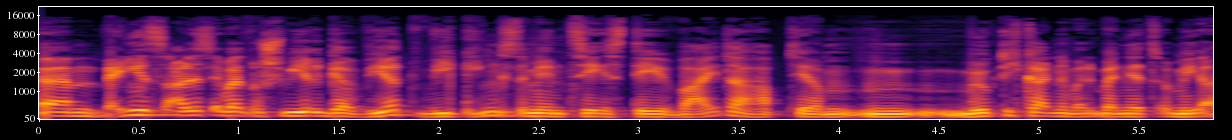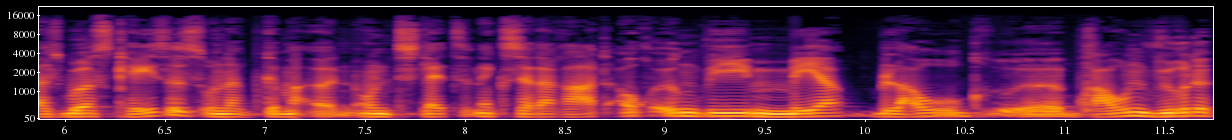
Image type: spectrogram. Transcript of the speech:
Ähm, wenn jetzt alles immer etwas schwieriger wird, wie ging es denn mit dem CSD weiter? Habt ihr Möglichkeiten, wenn jetzt irgendwie als Worst Cases und, und nächstes Jahr der Rat auch irgendwie mehr blau, äh, würde,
